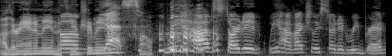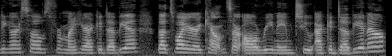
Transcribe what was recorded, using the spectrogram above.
other anime in the Um, future? Maybe. yes. Oh, we have started we have actually started rebranding ourselves from My Hero Academia. That's why our accounts are all renamed to Academia now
